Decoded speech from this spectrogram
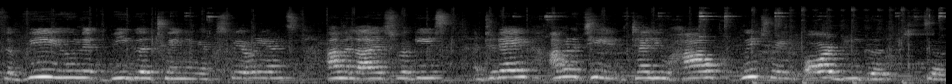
the V-Unit Beagle Training Experience. I'm Elias Ruggies and today I'm going to tell you how we train our Beagle to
